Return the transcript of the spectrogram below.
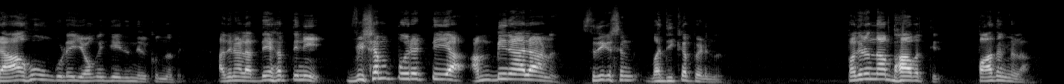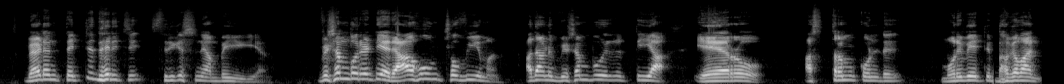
രാഹുവും കൂടെ യോഗം ചെയ്ത് നിൽക്കുന്നത്. അതിനാൽ അദ്ദേഹത്തിന് വിഷം പുരട്ടിയ അമ്പിനാലാണ് ശ്രീകൃഷ്ണൻ വധിക്കപ്പെടുന്നത്. പതിനൊന്നാം ഭാവത്തിൽ പാദങ്ങളാണ്. വേടൻ തെറ്റിദ്ധരിച്ച് ശ്രീകൃഷ്ണനെ അമ്പയുകയാണ് വിഷം പുരട്ടിയ രാഹുവും ചൊവ്വയുമാണ്. അതാണ് വിഷം പുരട്ടിയ ഏറോ അസ്ത്രം കൊണ്ട് മുറിവേറ്റ് ഭഗവാൻ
